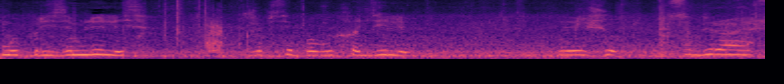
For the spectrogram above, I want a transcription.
Мы приземлились, уже все повыходили. Я еще собираюсь.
